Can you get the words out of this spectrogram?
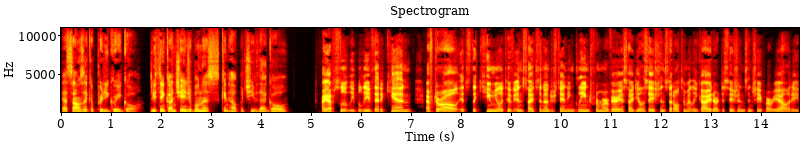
That sounds like a pretty great goal. Do you think unchangeableness can help achieve that goal? I absolutely believe that it can. After all, it's the cumulative insights and understanding gleaned from our various idealizations that ultimately guide our decisions and shape our reality.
